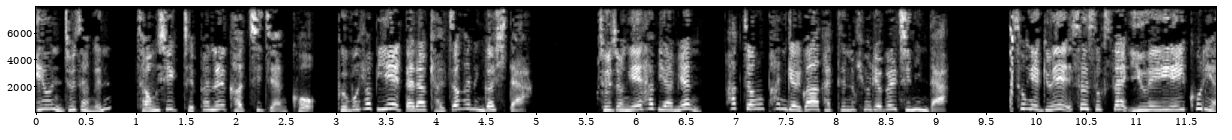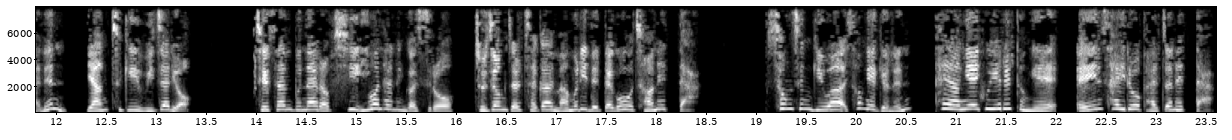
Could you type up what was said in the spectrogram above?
이혼 조정은 정식 재판을 거치지 않고 부부 협의에 따라 결정하는 것이다. 조정에 합의하면 확정 판결과 같은 효력을 지닌다. 송혜교의 소속사 UAA 코리아는 양측이 위자료, 재산 분할 없이 이혼하는 것으로 조정 절차가 마무리됐다고 전했다. 송승기와 송혜교는 태양의 후예를 통해 애인 사이로 발전했다.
